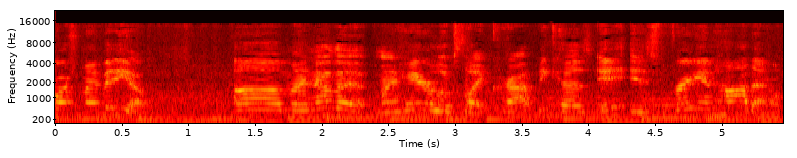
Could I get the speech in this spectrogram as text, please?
Watching my video. Um, I know that my hair looks like crap because it is friggin' hot out.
